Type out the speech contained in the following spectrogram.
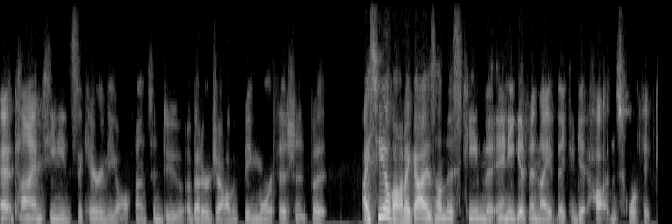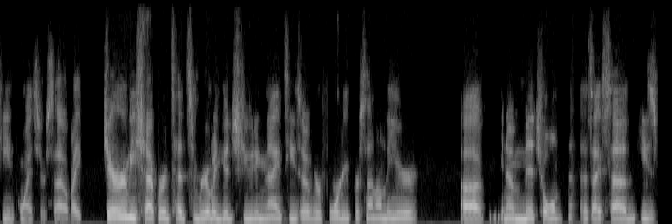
at times he needs to carry the offense and do a better job of being more efficient. But I see a lot of guys on this team that any given night they could get hot and score 15 points or so. Like Jeremy Sheppard's had some really good shooting nights. He's over 40% on the year. Uh, you know, Mitchell, as I said, he's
